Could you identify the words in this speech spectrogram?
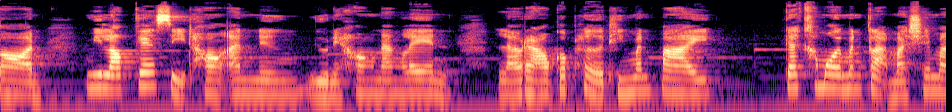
ก่อน มีล็อกเก็ตสีทองอันหนึงอยู่ในห้องนั่งเล่น แล้วเราก็เผลอทิ้งมันไป แกขโมยมันกลับมาใช่ไหม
